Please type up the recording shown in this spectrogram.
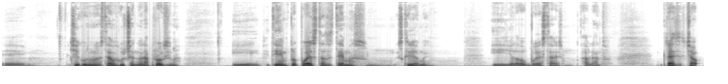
Eh, chicos, nos estamos escuchando en la próxima. Y si tienen propuestas de temas, escríbanme y yo lo voy a estar hablando. Gracias, chao.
